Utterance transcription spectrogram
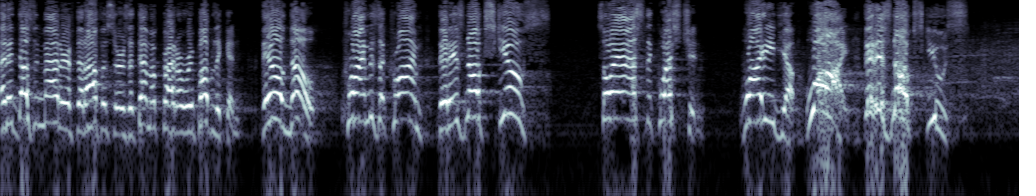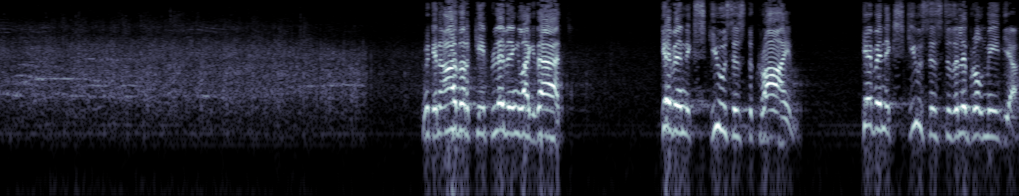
And it doesn't matter if that officer is a Democrat or Republican. They all know crime is a crime. There is no excuse. So I ask the question, why India? Why? There is no excuse. We can either keep living like that, giving excuses to crime, giving excuses to the liberal media,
